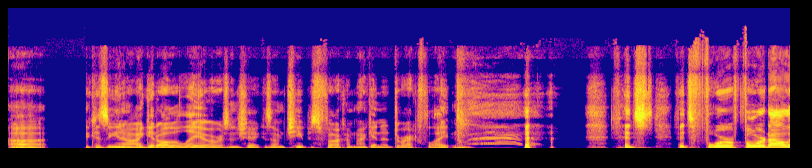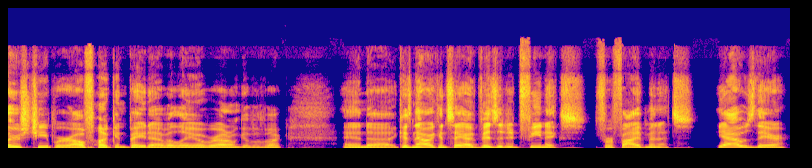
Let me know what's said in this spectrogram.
Uh because you know, I get all the layovers and shit cuz I'm cheap as fuck. I'm not getting a direct flight. if it's if it's four four dollars cheaper, I'll fucking pay to have a layover. I don't give a fuck. And uh, because now I can say I visited Phoenix for five minutes. Yeah, I was there.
